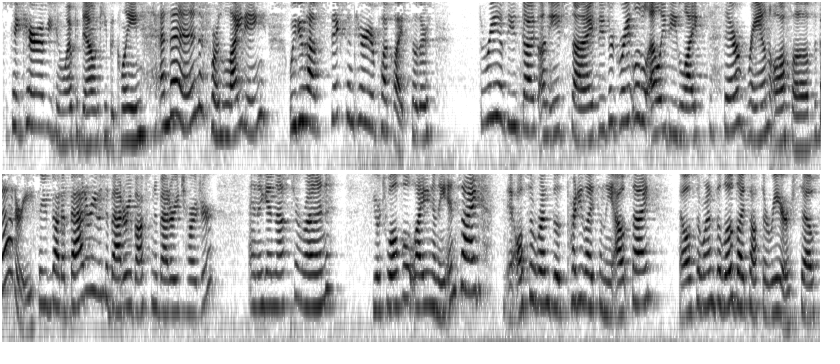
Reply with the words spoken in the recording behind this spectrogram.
to take care of. You can wipe it down keep it clean. And then for lighting we do have six interior puck lights. So there's three of these guys on each side. These are great little led lights. They're ran off of the battery. So you've got a battery with a battery box and a battery charger. And again that's to run your 12 volt lighting on the inside. It also runs those party lights on the outside it also runs the load lights off the rear, so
